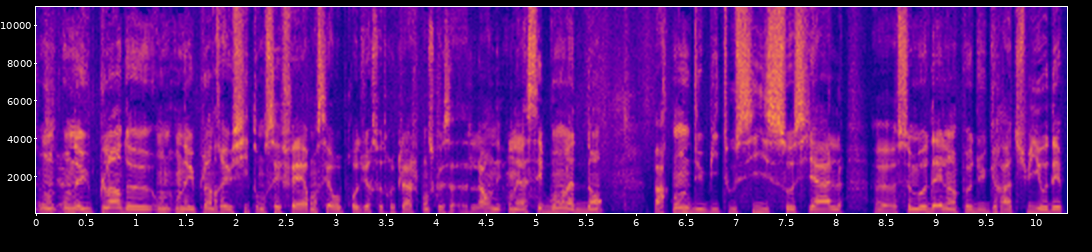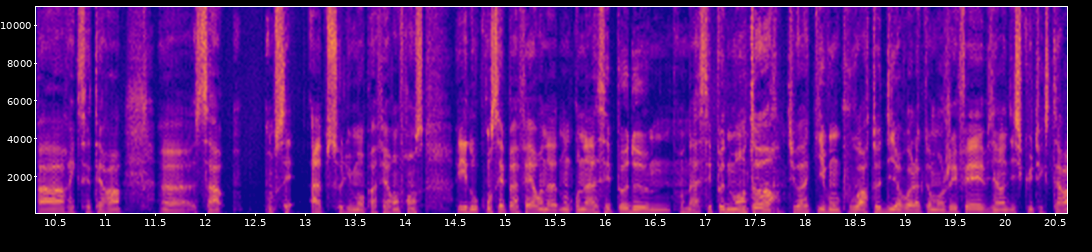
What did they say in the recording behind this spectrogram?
on, a eu plein de, on, a eu plein de réussites, on sait faire, on sait reproduire ce truc-là. Je pense que là, on est, on est assez bon là-dedans. Par contre, du B2C social, euh, ce modèle un peu du gratuit au départ, etc., ça, on sait absolument pas faire en France. Et donc on sait pas faire, on a, donc on a assez peu de, on a assez peu de mentors, tu vois, qui vont pouvoir te dire voilà comment j'ai fait, viens discute, etc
